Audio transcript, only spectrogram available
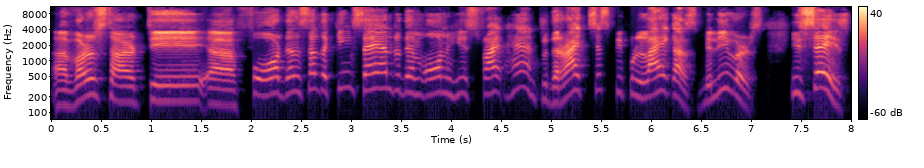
verse 34 then shall the king say unto them on his right hand to the righteous people like us believers. He says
